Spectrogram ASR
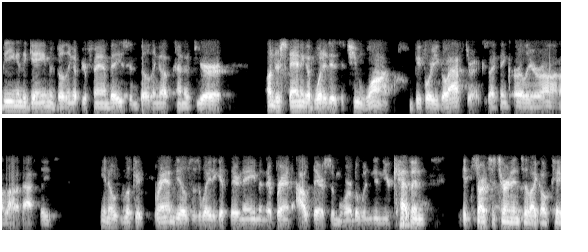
being in the game and building up your fan base and building up kind of your understanding of what it is that you want before you go after it. Because I think earlier on, a lot of athletes, you know, look at brand deals as a way to get their name and their brand out there some more. But when you're Kevin, it starts to turn into like, okay,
